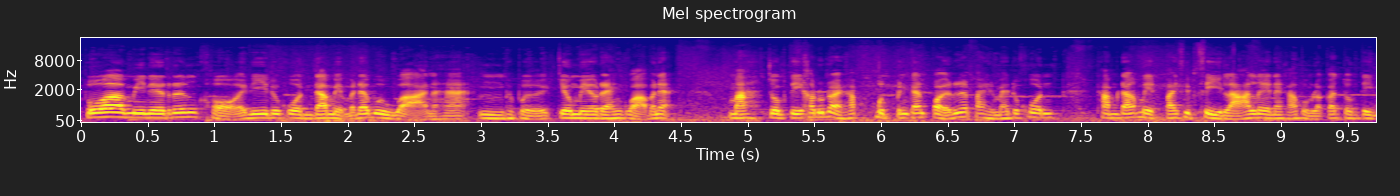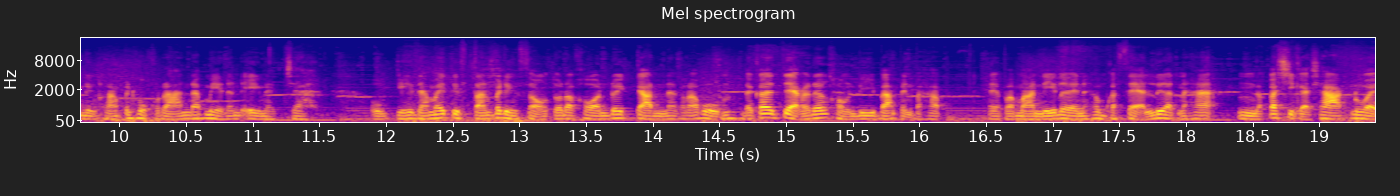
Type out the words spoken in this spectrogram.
เพราะว่ามีในเรื่องของไอ้นี่ทุกคนดาเมจไม่ได้บือหวานะฮะอืมเผลอเกลเมลแรงกว่าปะเนี่ยมาโจมตีเขาดูหน่อยครับปึกเป็นการปล่อยเลือดไปเห็นไหมทุกคนทำดาเมจไป 14 ล้านเลยนะครับผมแล้วก็โจมตีหนึ่งครั้งเป็น 6 ล้านดาเมจนั่นเองนะจ๊ะโอเคทำให้ติดสตันไปถึง 2 ตัวละครด้วยกันนะครับผมแล้วก็แจกในเรื่องของดีบัฟเป็นปะครับประมาณนี้เลยนะครับกระแสเลือดนะฮะแล้วก็ฉีกกระชากด้วย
